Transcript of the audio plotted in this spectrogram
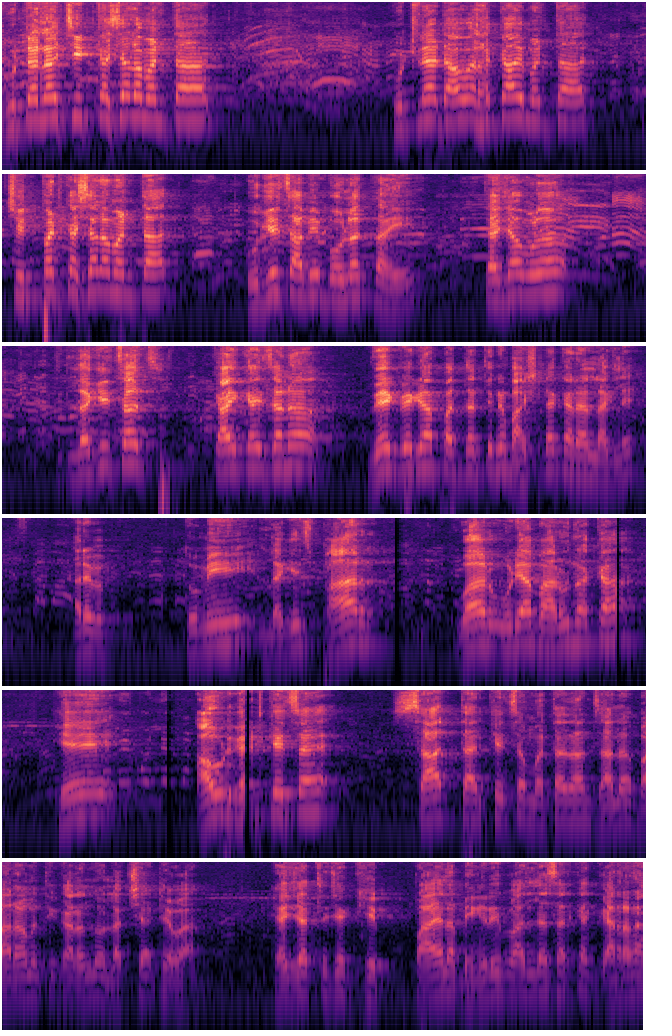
घुटना चिट कशाला म्हणतात? कुठल्या डावाला काय म्हणतात? चितपट कशाला म्हणतात? उगीच आम्ही बोलत नाही. त्याच्यामुळं लगेचच काही काही जण वेगवेगळ्या पद्धतीने भाषणं करायला लागले. अरे तुम्ही लगेच फार वर उड्या मारू नका. हे आऊट घटकेचं आहे. सात तारखेचं मतदान झालं. बारामतीकरांनो लक्षात ठेवा. ह्याच्यातले जे घे पायाला भिंगरी बांधल्यासारख्या गर्रा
